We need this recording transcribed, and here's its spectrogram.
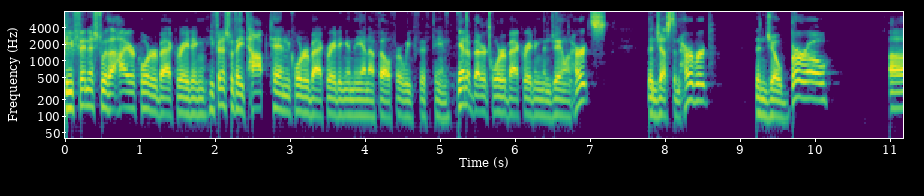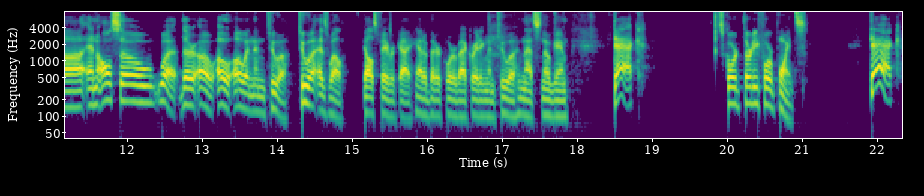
he finished with a higher quarterback rating. He finished with a top 10 quarterback rating in the NFL for week 15. He had a better quarterback rating than Jalen Hurts, than Justin Herbert, than Joe Burrow, uh, and also what? There. Oh, oh, oh, and then Tua. Tua as well. Y'all's favorite guy. He had a better quarterback rating than Tua in that snow game. Dak scored 34 points. Dak,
